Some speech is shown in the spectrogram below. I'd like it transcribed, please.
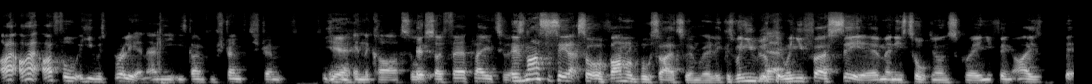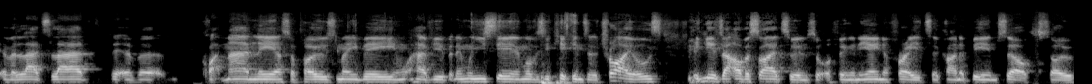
I, I, I thought he was brilliant, and he, he's going from strength to strength in, Yeah. in the castle. It- so fair play to him. It's nice to see that sort of vulnerable side to him, really, because when you look Yeah. at when you first see him and he's talking on screen, you think, oh, he's a bit of a lad's lad, bit of a quite manly, I suppose, maybe, and what have you. But then when you see him obviously kick into the trials, he gives that other side to him, sort of thing, and he ain't afraid to kind of be himself. So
